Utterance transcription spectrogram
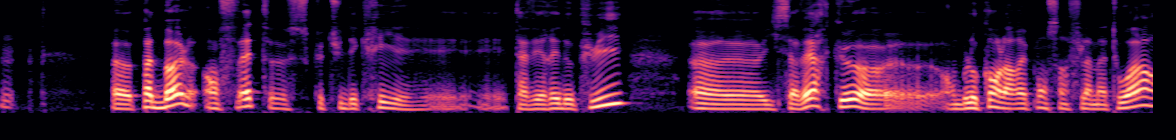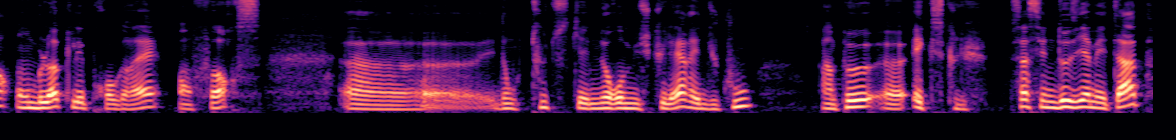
Mm. pas de bol, en fait, ce que tu décris est, avéré depuis. il s'avère que en bloquant la réponse inflammatoire, on bloque les progrès en force. et donc tout ce qui est neuromusculaire est du coup un peu exclu. Ça, c'est une deuxième étape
